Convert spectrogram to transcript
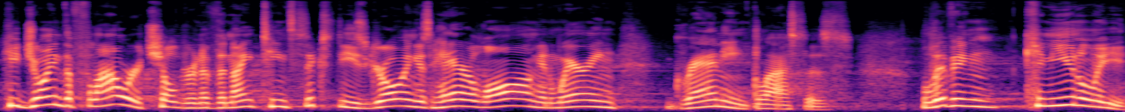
He joined the flower children of the 1960s, growing his hair long and wearing granny glasses, living communally,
